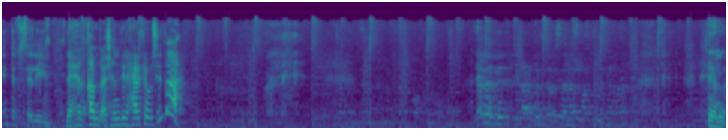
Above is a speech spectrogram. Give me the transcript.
أنت في سليم. دحين قمت عشان ندير حركه بسيطة. يلا.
